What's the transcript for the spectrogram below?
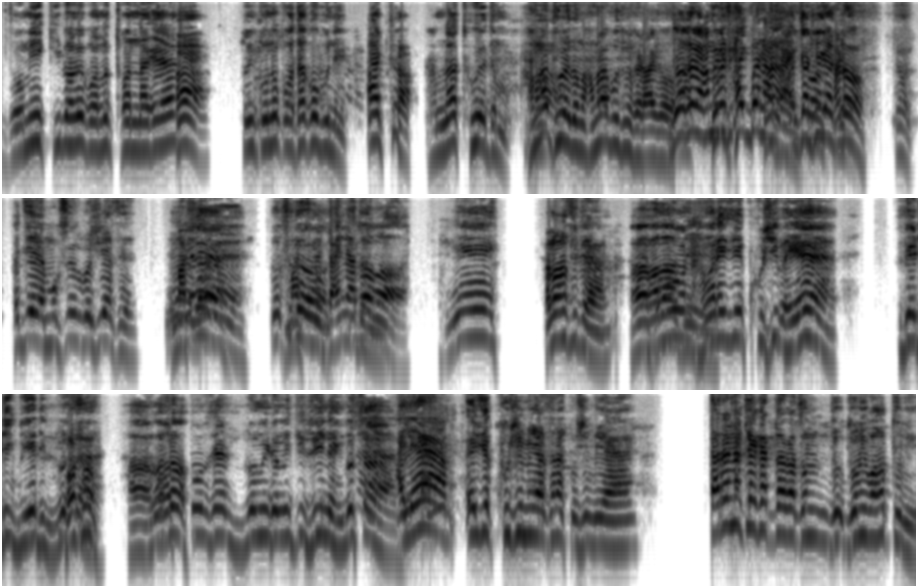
জমি কীভাবে বন্ধ থন নাগে? হ্যাঁ। তুই কোনো কথা কবু নে। আচ্ছা। আমরা থুয়ে দেবো। আমরা থুয়ে দেবো আমরা বুঝব আমি তুমি থাকবে না হ্যাঁ, আচ্ছা ঠিক আছে। চল। এই যে বসে আছে। ভালো আছি হ্যাঁ ভালো আছি। আমার এই যে খুশি ভাইয়া বেডিক বিয়ে দিল বসো। হ্যাঁ বসো। তো যে জমি টমি কিছুই নেই বুঝছা? আইলে এই যে খুশি মিয়া আছে না খুশি মিয়া? তারে না টেকার টাকা জ- জমি বাঁধ তুমি।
